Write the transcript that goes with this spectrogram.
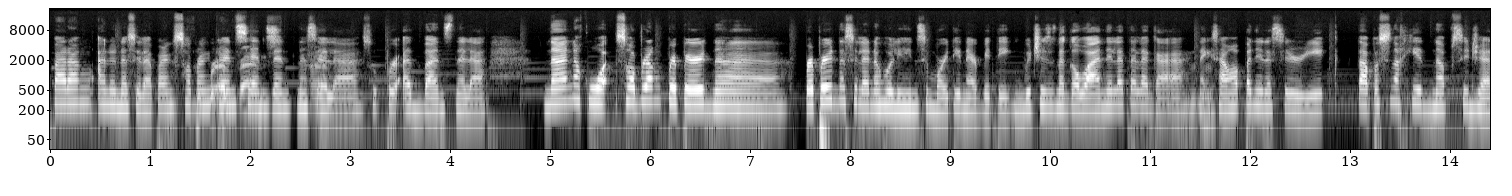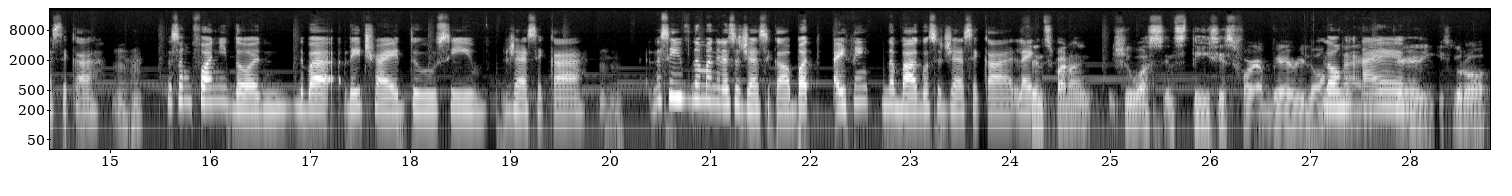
parang ano na sila, parang sobrang Super advanced. transcendent na Ah. sila, super advanced nila na nakuha, sobrang prepared na prepared na sila na hulihin si Morty and everything which is nagawa nila talaga Mhm. na isama pa nila si Rick tapos na-kidnap si Jessica Mhm. tapos ang funny doon, 'di ba they tried to save Jessica Mhm. na-save naman nila si Jessica but I think nabago si Jessica like Since parang she was in stasis for a very long, Long time. time. Very, siguro,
